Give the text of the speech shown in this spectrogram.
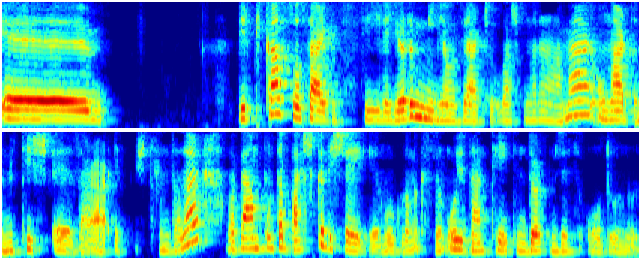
Ee, bir Picasso sergisiyle yarım milyon ziyaretçiye ulaşmalarına rağmen onlar da müthiş e, zarar etmiş durumdalar. Ama ben burada başka bir şey e, vurgulamak istiyorum. O yüzden Tate'in dört müzesi olduğunu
